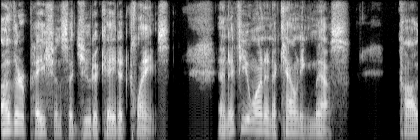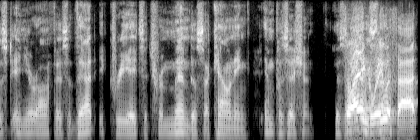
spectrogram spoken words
other patients' adjudicated claims. And if you want an accounting mess caused in your office, that creates a tremendous accounting imposition. So I agree with that.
